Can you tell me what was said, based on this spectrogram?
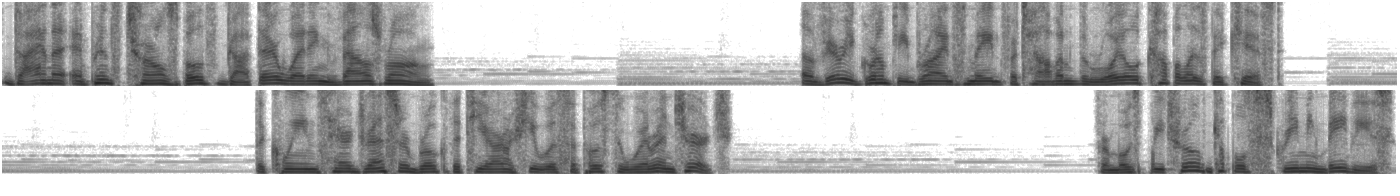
Diana and Prince Charles both got their wedding vows wrong. A very grumpy bridesmaid photobommed the royal couple as they kissed. The Queen's hairdresser broke the tiara she was supposed to wear in church. For most betrothed couples screaming babies,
